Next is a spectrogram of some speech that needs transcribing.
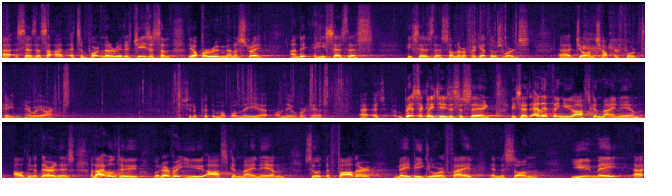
uh, says this. Uh, it's important that I read it. Jesus in the upper room ministry, and he says this. He says this. I'll never forget those words. Uh, John chapter 14. Here we are. Should have put them up on the, uh, on the overhead. Uh, basically, Jesus is saying, He says, Anything you ask in my name, I'll do it. There it is. And I will do whatever you ask in my name, so that the Father may be glorified in the Son. You may, uh,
